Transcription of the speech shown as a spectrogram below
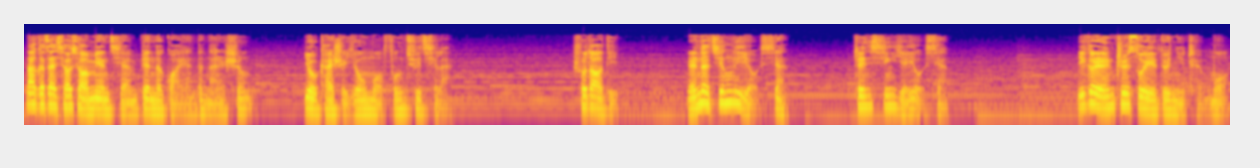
那个在小小面前变得寡言的男生，又开始幽默风趣起来。说到底，人的精力有限，真心也有限。一个人之所以对你沉默，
